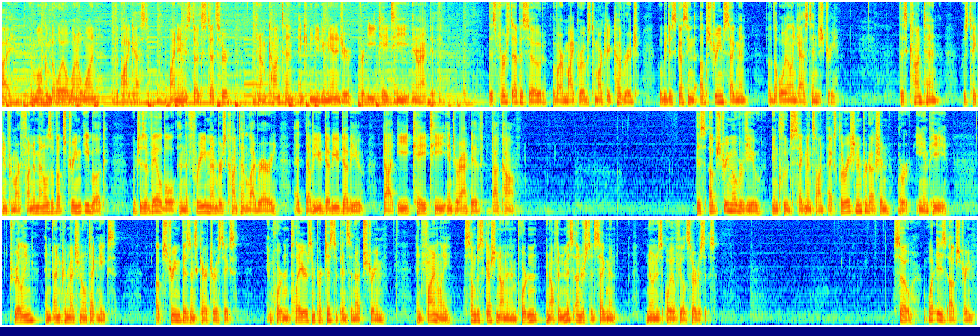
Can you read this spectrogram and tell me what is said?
Hi, and welcome to Oil 101, the podcast. My name is Doug Stetzer, and I'm Content and Community Manager for EKT Interactive. This first episode of our Microbes to Market coverage will be discussing the upstream segment of the oil and gas industry. This content was taken from our Fundamentals of Upstream ebook, which is available in the free members content library at www.ektinteractive.com. This upstream overview includes segments on exploration and production, or E&P, drilling and unconventional techniques, upstream business characteristics, important players and participants in upstream, and finally, some discussion on an important and often misunderstood segment known as oilfield services. So, what is upstream?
